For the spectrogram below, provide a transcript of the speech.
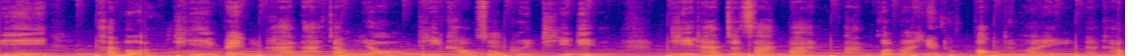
มีถนนที่เป็นภาระจำยอมที่เข้าสู่พื้นที่ดิน ที่ท่านจะสร้างบ้านตามกฎหมายอย่างถูกต้องหรือไม่นะครับ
